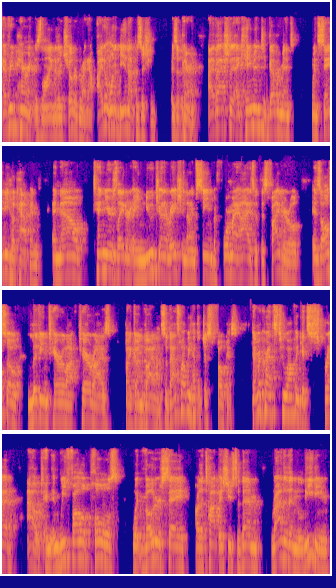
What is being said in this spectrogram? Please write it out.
every parent is lying to their children right now. I don't want to be in that position as a parent. I've actually I came into government when Sandy Hook happened, and now 10 years later, a new generation that I'm seeing before my eyes with this five-year-old is also living terror- terrorized by gun violence. So that's why we have to just focus. Democrats too often get spread out, and, and we follow polls what voters say are the top issues to them rather than leading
